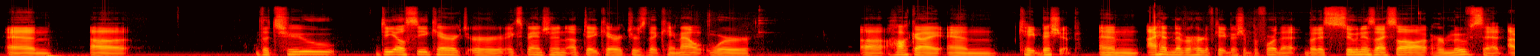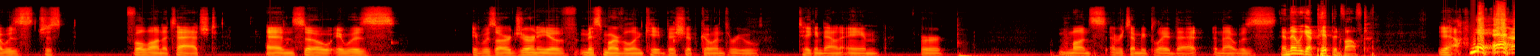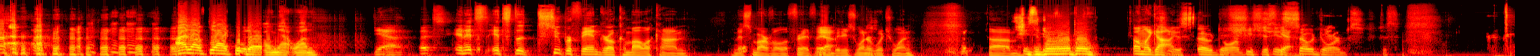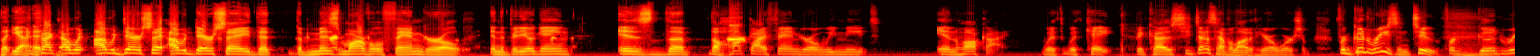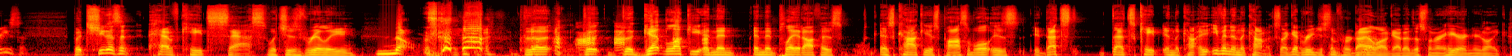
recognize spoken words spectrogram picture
and uh, the two DLC character expansion update characters that came out were uh, Hawkeye and Kate Bishop. And I had never heard of Kate Bishop before that, but as soon as I saw her move set, I was just full on attached. And so it was it was our journey of Miss Marvel and Kate Bishop going through taking down aim for months every time we played that, and that was and then we got pip involved yeah. Yeah. I love Black Widow on that one. Yeah, it's and it's it's the super fangirl Kamala Khan, Miss Marvel. If, if Yeah. anybody's wondering which one. Um, She's adorable. Oh my god, She god, is so adorbs. She's just she is yeah. so adorbs. just. But yeah, In it- fact, I would I would dare say I would dare say that the Ms. Marvel fangirl in the video game is the the Hawkeye fangirl we meet in Hawkeye with with Kate because she does have a lot of hero worship for good reason too. For good reason. but she doesn't have Kate's sass, which is really No. the the the get lucky and then and then play it off as as cocky as possible is that's that's Kate in the com- even in the comics. I could read you some of her dialogue out of this one right here, and you're like,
